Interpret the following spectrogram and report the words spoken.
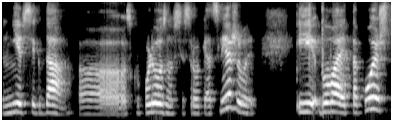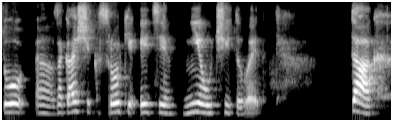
не всегда а, скрупулезно все сроки отслеживает, и бывает такое, что э, заказчик сроки эти не учитывает. Так, Э,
